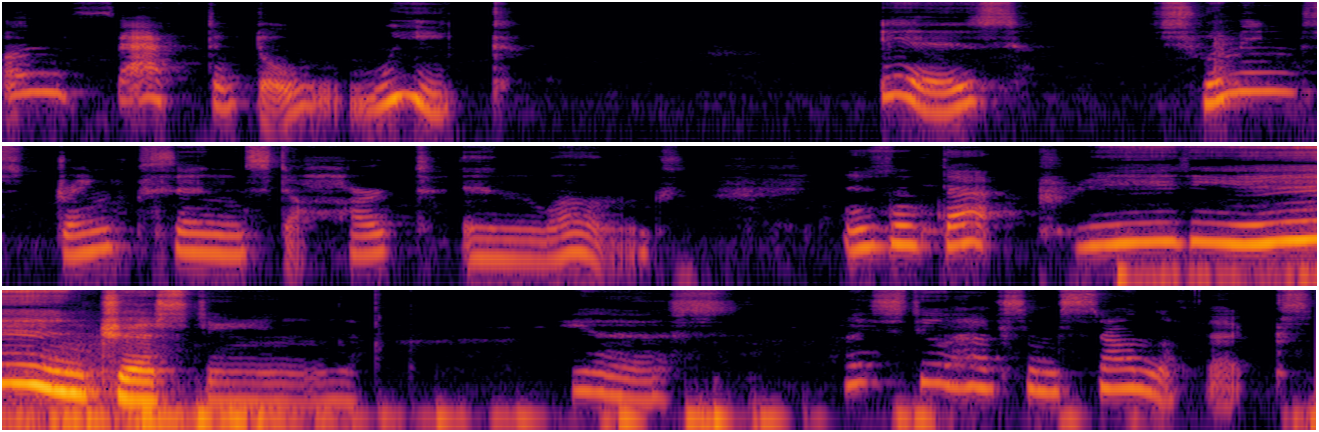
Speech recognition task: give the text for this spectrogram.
fun fact of the week is swimming strengthens the heart and lungs. Isn't that pretty interesting? Yes, I still have some sound effects.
